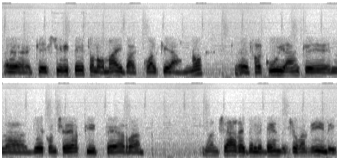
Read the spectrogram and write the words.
eh, che si ripetono ormai da qualche anno eh, fra cui anche il, due concerti per lanciare delle band giovanili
